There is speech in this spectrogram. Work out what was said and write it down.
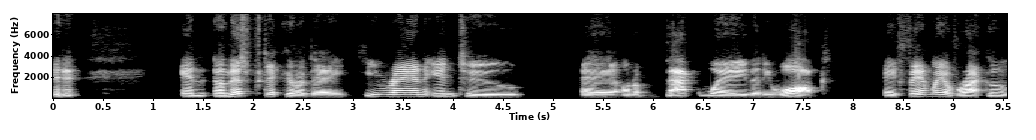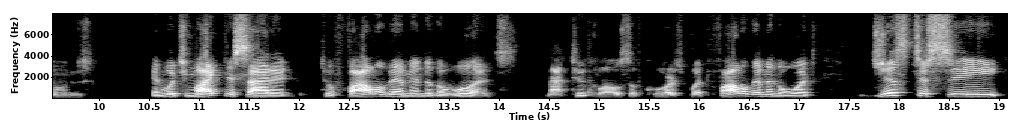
and on this particular day, he ran into a on a back way that he walked a family of raccoons in which Mike decided to follow them into the woods. Not too close, of course, but follow them in the woods just to see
